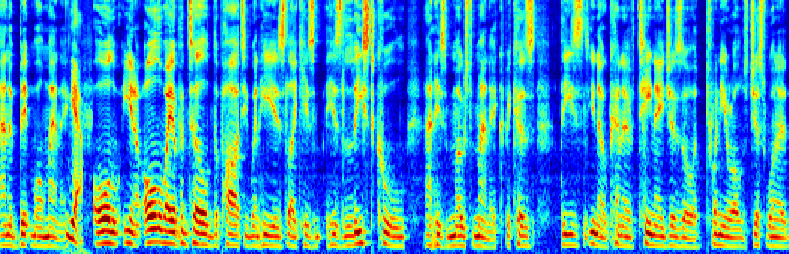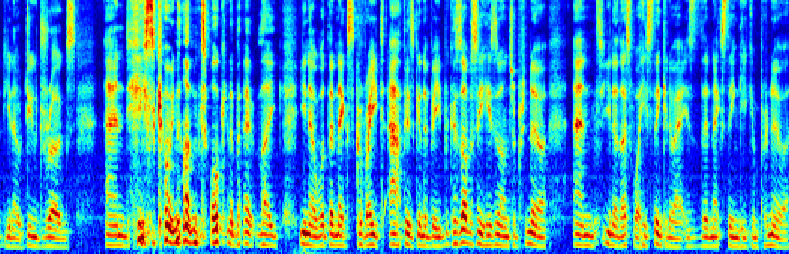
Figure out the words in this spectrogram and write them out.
and a bit more manic. Yeah. All the, you know, all the way up until the party when he is like his his least cool and his most manic because these, you know, kind of teenagers or 20-year-olds just want to, you know, do drugs and he's going on talking about like, you know, what the next great app is going to be because obviously he's an entrepreneur and, you know, that's what he's thinking about is the next thing he can preneur.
